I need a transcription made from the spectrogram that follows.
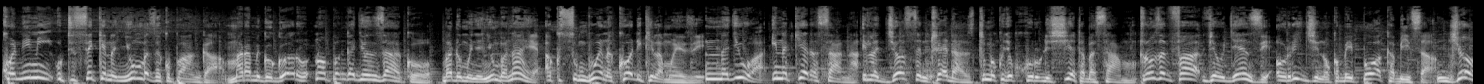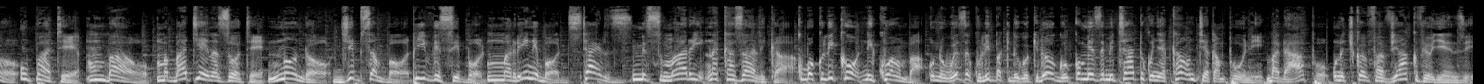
Kwa nini uteseke na nyumba za kupanga, mara migogoro na wapangaji wenzako, bado mwenye nyumba naye akusumbue na kodi kila mwezi? Najua inakera sana, ila Josen Traders tumekuja kukurudishia tabasamu. Tunauza vifaa vya ujenzi original kwa bei poa kabisa. Njoo upate mbao, mabati aina zote, nondo, gypsum board, PVC board, marine boards, tiles, misumari na kadhalika. Kubwa kuliko ni kwamba unaweza kulipa kidogo kidogo kwa miezi mitatu kwenye akaunti ya kampuni. Baada hapo, unachukua vifaa vyako vya ujenzi.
